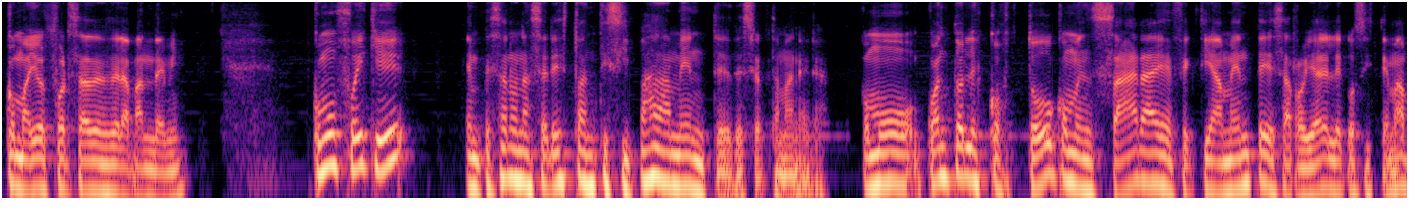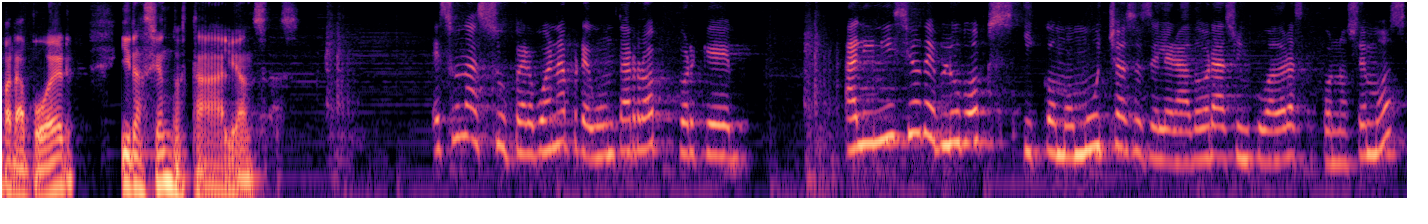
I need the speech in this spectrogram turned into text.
con mayor fuerza desde la pandemia. ¿Cómo fue que empezaron a hacer esto anticipadamente, de cierta manera? ¿Cómo, ¿Cuánto les costó comenzar a efectivamente desarrollar el ecosistema para poder ir haciendo estas alianzas? Es una súper buena pregunta, Rob, porque al inicio de Bluebox y como muchas aceleradoras o incubadoras que conocemos,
